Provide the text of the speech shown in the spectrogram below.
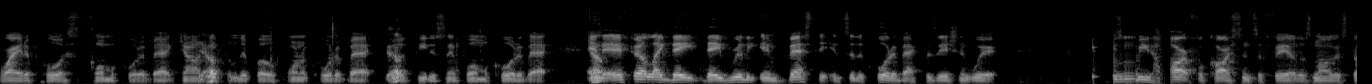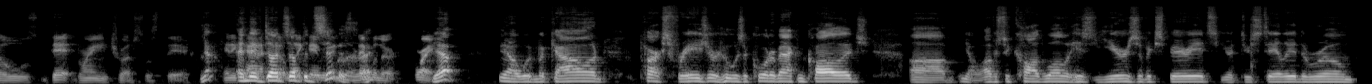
Reich, of course, former quarterback, John Yep. DeFilippo, former quarterback, Yep. Doug Pederson, former quarterback and it felt like they they really invested into the quarterback position where it was going to be hard for Carson to fail as long as those that brain trust was there. Yeah, it and they've done like something they were in a similar, right? similar, right? Yep. You know, with McCown, Parks Frazier, who was a quarterback in college. Um, you know, obviously Caldwell and his years of experience. You had Deuce Staley in the room.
